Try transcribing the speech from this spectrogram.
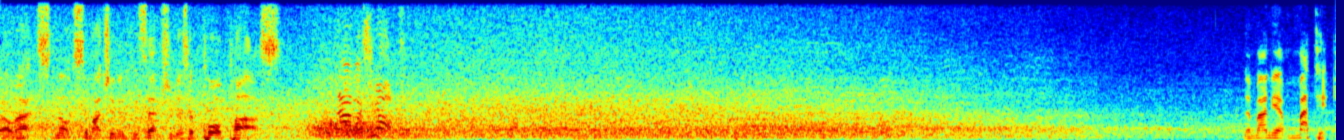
Well, that's not so much an interception as a poor pass. Now the shot! Nemanja Matic.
